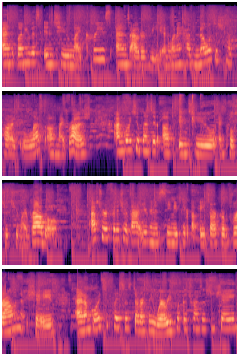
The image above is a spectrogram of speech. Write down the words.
and blending this into my crease and outer V. And when I have no additional product left on my brush, I'm going to blend it up into and closer to my brow bone. After I'm finished with that, you're going to see me pick up a darker brown shade and I'm going to place this directly where we put the transition shade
